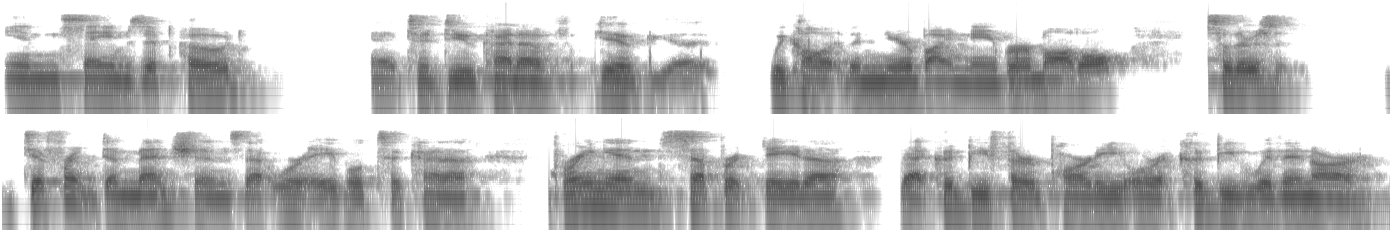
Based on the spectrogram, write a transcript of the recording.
in same zip code uh, to do kind of give uh, we call it the nearby neighbor model so there's different dimensions that we're able to kind of bring in separate data that could be third party or it could be within our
